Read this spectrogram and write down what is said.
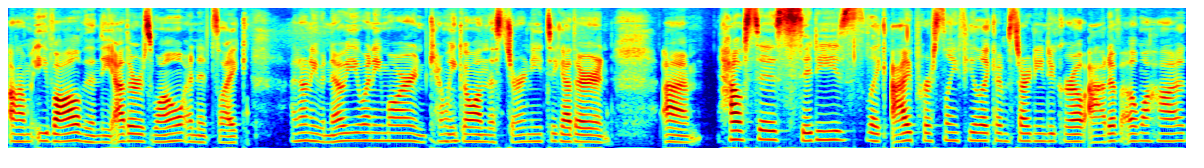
um, evolve and the others won't, and it's like. I don't even know you anymore. And can we go on this journey together? And um, houses, cities, like I personally feel like I'm starting to grow out of Omaha.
